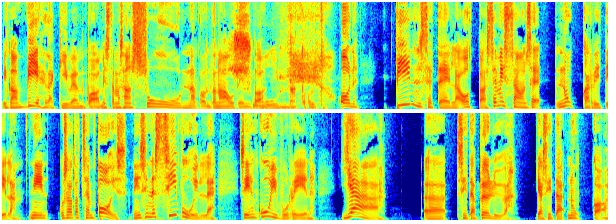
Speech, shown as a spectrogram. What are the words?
mikä on vielä kivempaa, mistä mä saan suunnatonta nautintoa, Suunnatonta. on pinseteillä ottaa se, missä on se nukkaritilä. Niin kun sä otat sen pois, niin sinne sivuille, siihen kuivuriin, jää ö, sitä pölyä ja sitä nukkaa.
